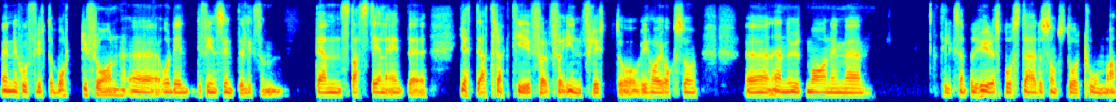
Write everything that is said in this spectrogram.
människor flyttar bort ifrån eh, och det, det finns inte liksom den stadsdelen är inte jätteattraktiv för, för inflytt. Och vi har ju också en utmaning med till exempel hyresbostäder som står tomma.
